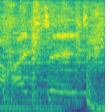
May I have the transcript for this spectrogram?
you hate it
